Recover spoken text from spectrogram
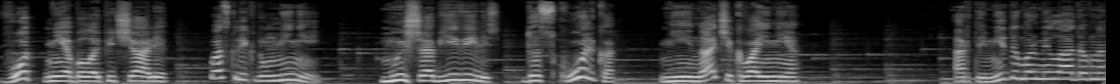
«Вот не было печали!» — воскликнул Миней. «Мыши объявились! Да сколько! Не иначе к войне!» Артемида Мармеладовна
